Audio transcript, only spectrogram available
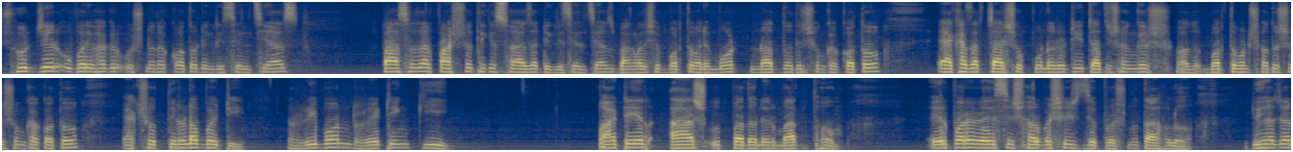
সূর্যের উপরিভাগের উষ্ণতা কত ডিগ্রি সেলসিয়াস? পাঁচ হাজার পাঁচশো থেকে ছয় হাজার ডিগ্রি সেলসিয়াস। বাংলাদেশে বর্তমানে মোট নদ নদীর সংখ্যা কত? এক হাজার চারশো পনেরোটি। জাতিসংঘের বর্তমান সদস্য সংখ্যা কত? একশো তিরানব্বইটি। রিবন রেটিং কি? পাটের আঁশ উৎপাদনের মাধ্যম। এরপরে রয়েছে সর্বশেষ যে প্রশ্ন তা হলো, দুই হাজার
